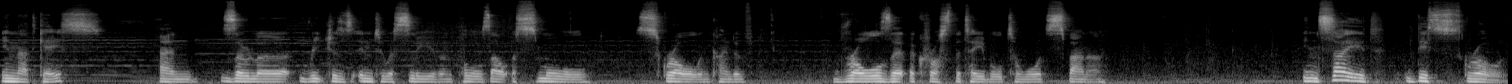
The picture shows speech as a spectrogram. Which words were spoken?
In that case, and Zola reaches into a sleeve and pulls out a small scroll and kind of rolls it across the table towards Spanner. Inside this scroll,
